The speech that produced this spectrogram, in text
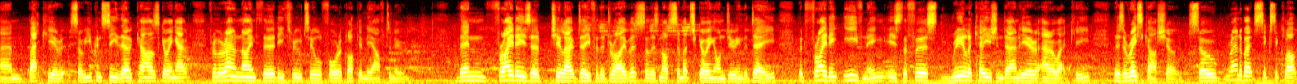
and back here so you can see the cars going out from around 9.30 through till 4 o'clock in the afternoon. Then Friday's a chill out day for the drivers, so there's not so much going on during the day. But Friday evening is the first real occasion down here at Arawak Cay. There's a race car show. So around about six o'clock,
